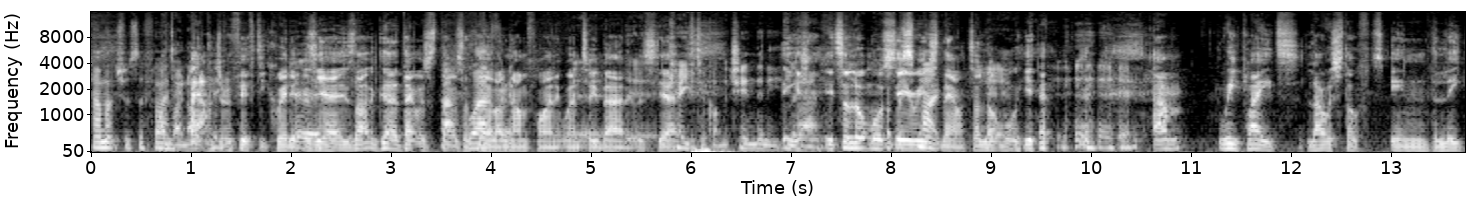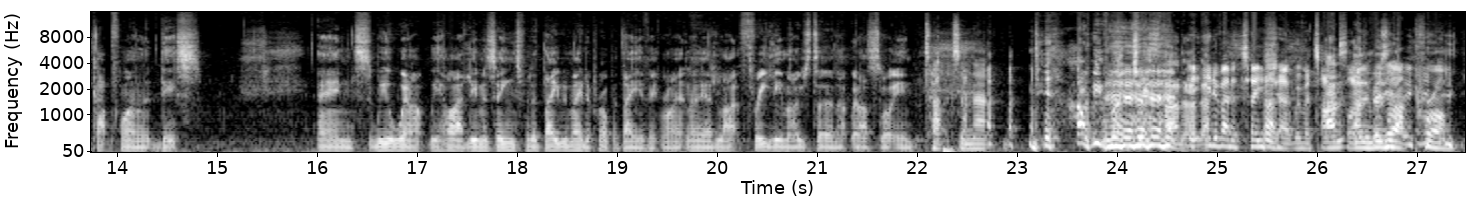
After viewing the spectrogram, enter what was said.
How much was the fine? I don't know. About 150 quid. It was yeah. It was like, that that was that That's was a worth Thurlow it. Nunn fine. It weren't too bad. It was yeah. Keith took on the chin, didn't he? Yeah, it's a lot more the serious now. It's a lot Yeah. more. Yeah. um, we played Lowestoft in the League Cup final at this, And we all went up. We hired limousines for the day. We made a proper day of it, right? And we had like three limos turn up with us slot in. Tux and that. we weren't dressed like that. He'd have had a t-shirt with a tux And- on and It was it. like prom.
